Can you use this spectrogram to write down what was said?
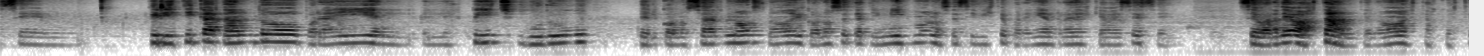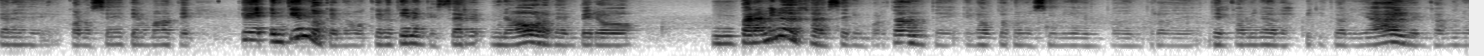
se critica tanto por ahí el, el, speech gurú del conocernos, ¿no? del conócete a ti mismo. No sé si viste por ahí en redes que a veces se, se bardea bastante, ¿no? Estas cuestiones de conocerte, amate. Que entiendo que no, que no tienen que ser una orden, pero para mí no deja de ser importante el autoconocimiento dentro del camino de la espiritualidad y del camino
